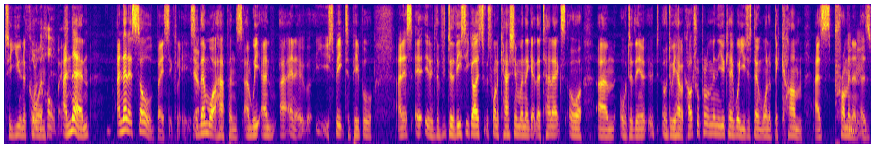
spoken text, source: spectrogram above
to unicorn hole, basically. and then and then it's sold basically. So Yeah. then what happens and we and uh, and it, you speak to people and it's it, you know the, do the VC guys just want to cash in when they get their 10x or um or do they or do we have a cultural problem in the UK where you just don't want to become as prominent as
